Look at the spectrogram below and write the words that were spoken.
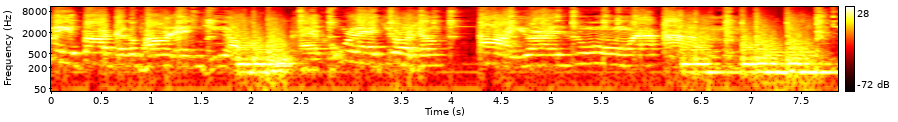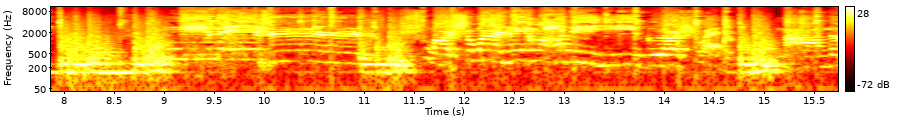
没把这个旁人叫，开口来叫声大元荣啊，你们。二十万人马的一个帅，哪能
